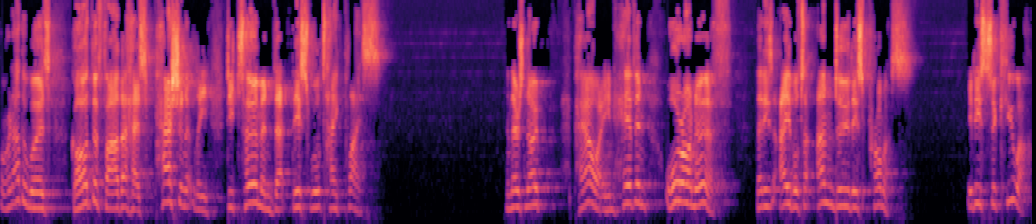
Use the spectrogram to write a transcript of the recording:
Or, in other words, God the Father has passionately determined that this will take place. And there's no power in heaven or on earth that is able to undo this promise. It is secure,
